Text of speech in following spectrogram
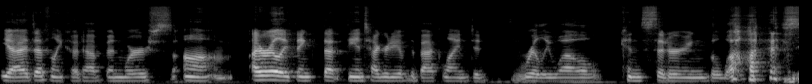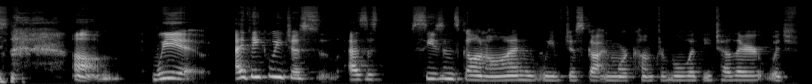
Yeah, it definitely could have been worse. Um, I really think that the integrity of the back line did really well considering the loss. um, we, I think we just, as the season's gone on, we've just gotten more comfortable with each other, which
